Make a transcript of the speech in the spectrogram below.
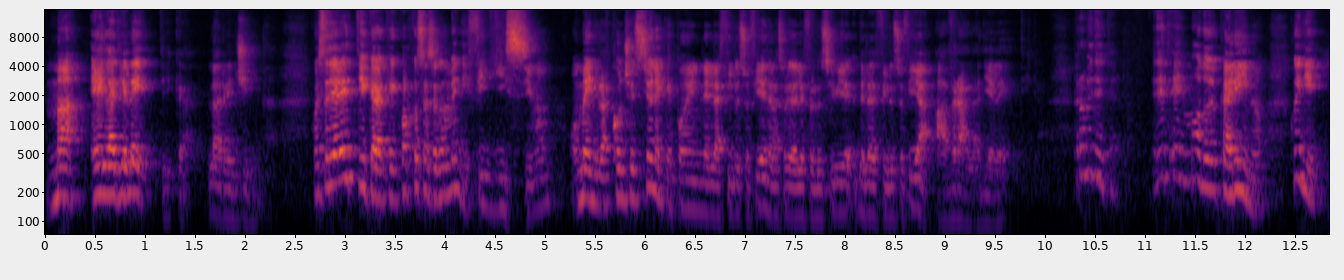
Ma è la dialettica la regina. Questa dialettica che è qualcosa secondo me di fighissimo, o meglio la concezione che poi nella filosofia nella storia della filosofia avrà la dialettica. Però vedete, vedete in modo carino. Quindi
